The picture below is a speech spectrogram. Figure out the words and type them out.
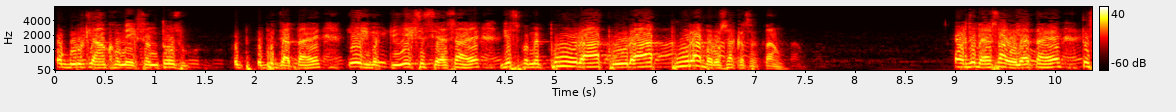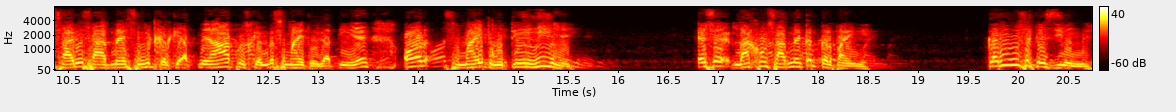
और गुरु की आँखों में एक संतोष उपज जाता है, एक व्यक्ति, एक शिष्य ऐसा है, जिस पर मैं पूरा पूरा पूरा भरोसा कर सकता हूँ। और जब ऐसा हो जाता है तो सारी साधनाएँ सिमट करके अपने आप उसके अंदर समाहित हो जाती हैं और समाहित होती ही हैं। ऐसे लाखों साधनाएँ कब कर पाएँगे? कर ही नहीं सकते इस जीवन में।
